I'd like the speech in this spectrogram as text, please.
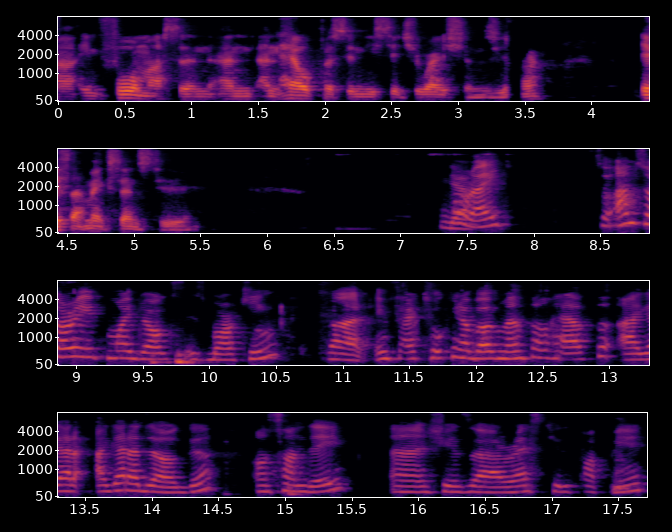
uh, inform us and, and and help us in these situations you know if that makes sense to you. Yeah. All right. So I'm sorry if my dog is barking, but in fact, talking about mental health, I got I got a dog on Sunday, and she's a rescued puppy,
